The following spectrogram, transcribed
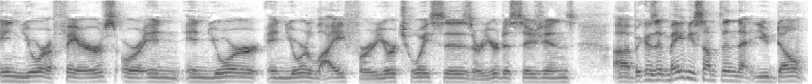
In your affairs or in in your in your life or your choices or your decisions uh, because it may be something that you don't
